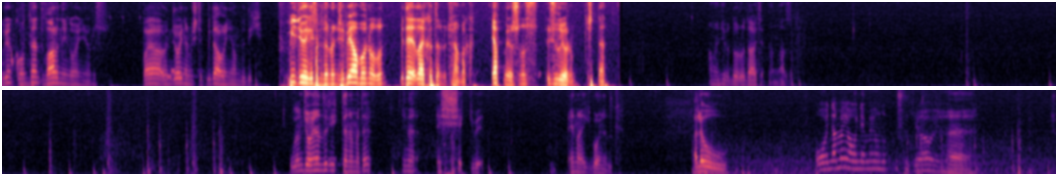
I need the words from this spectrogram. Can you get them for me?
Bugün Content Warning oynuyoruz. Bayağı önce oynamıştık bir daha oynayalım dedik. Videoya geçmeden önce bir abone olun. Bir de like atın lütfen bak. Yapmıyorsunuz. Üzülüyorum cidden. Ama önce bir Doruk'u davet etmem lazım. Önce oynadık ilk denemede. Yine eşek gibi enayi gibi oynadık. Alo. Oynamayı oynamayı unutmuşuz ya oyunu. He.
